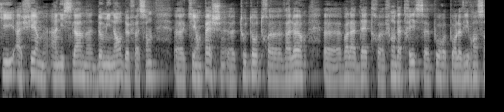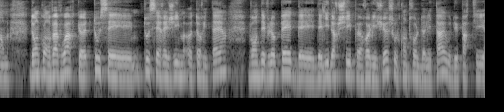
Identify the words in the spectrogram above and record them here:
qui affirme un islam dominant de façon euh, qui empêche euh, toute autre euh, valeur voilà, d'être fondatrice pour, pour le vivre ensemble. Donc on va voir que tous ces, tous ces régimes autoritaires vont développer des, des leaderships religieux sous le contrôle de l'État ou du parti,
